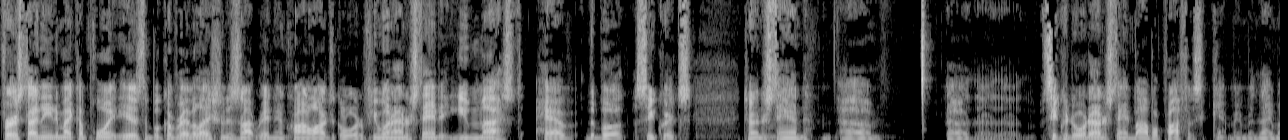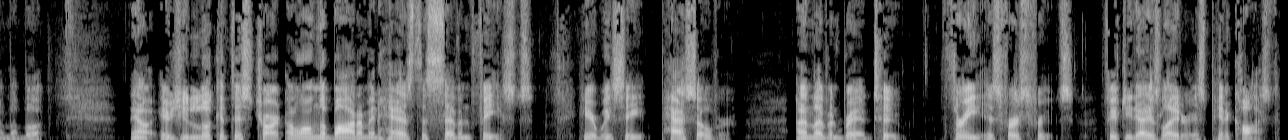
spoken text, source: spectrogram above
First, I need to make a point is the book of Revelation is not written in chronological order. If you want to understand it, you must have the book Secrets to understand um, uh, the, the Secret Door to Understand Bible Prophecy. Can't remember the name of my book. Now, as you look at this chart along the bottom, it has the seven feasts. Here we see Passover, unleavened bread, two. Three is first fruits. Fifty days later is Pentecost.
